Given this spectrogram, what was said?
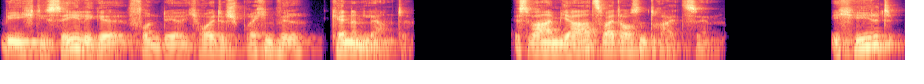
wie ich die Selige, von der ich heute sprechen will, kennenlernte. Es war im Jahr 2013. Ich hielt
